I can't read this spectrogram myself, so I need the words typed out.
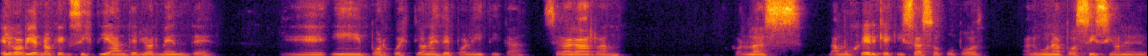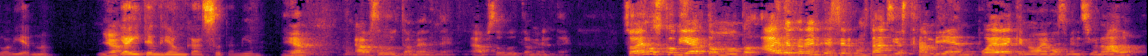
el gobierno que existía anteriormente y por cuestiones de política se la agarran con las la mujer que quizás ocupó alguna posición en el gobierno. Y ahí tendría un caso también. Ya, absolutamente, absolutamente. So, hemos cubierto un montón. Hay diferentes circunstancias también, puede que no hemos mencionado,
